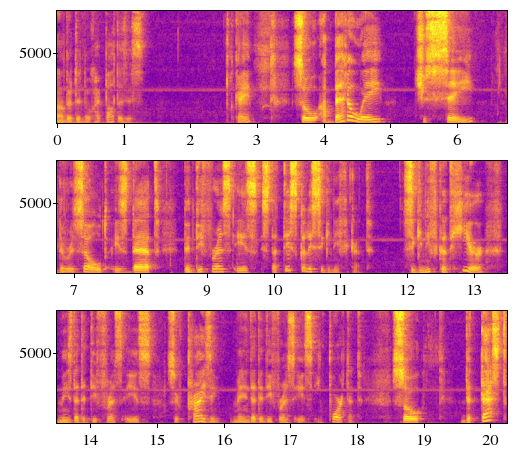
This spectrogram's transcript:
under the null hypothesis okay? So a better way to say the result is that the difference is statistically significant. Significant here means that the difference is surprising meaning that the difference is important. So the test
